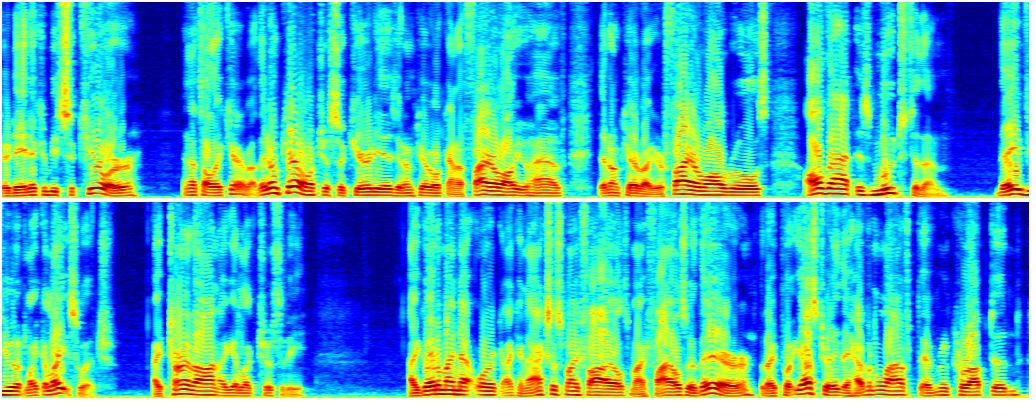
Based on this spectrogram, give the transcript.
their data can be secure, and that's all they care about. They don't care what your security is. They don't care what kind of firewall you have. They don't care about your firewall rules. All that is moot to them. They view it like a light switch. I turn it on, I get electricity. I go to my network, I can access my files. My files are there that I put yesterday. They haven't left, they haven't been corrupted.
